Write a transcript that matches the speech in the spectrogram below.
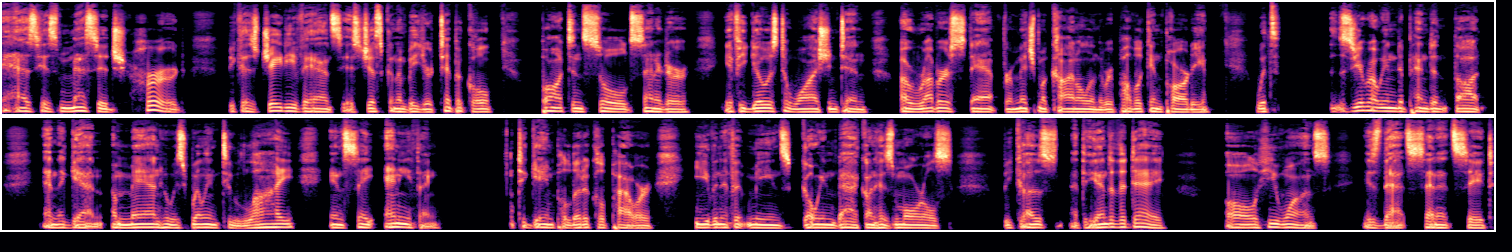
has his message heard because JD Vance is just going to be your typical bought and sold senator if he goes to Washington, a rubber stamp for Mitch McConnell and the Republican Party with zero independent thought. And again, a man who is willing to lie and say anything to gain political power, even if it means going back on his morals, because at the end of the day, all he wants is that Senate seat.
